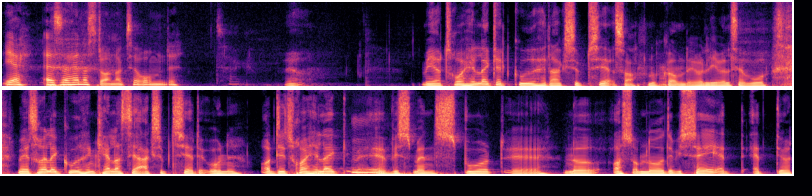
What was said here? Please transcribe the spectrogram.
ja, altså han er stor nok til at rumme det. Ja. Men jeg tror heller ikke, at Gud han accepterer så. Nu kom det jo alligevel til at bruge. Men jeg tror heller ikke, at Gud han kalder os til at acceptere det onde. Og det tror jeg heller ikke, mm. øh, hvis man spurgte øh, noget, os om noget af det, vi sagde, at, at det var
